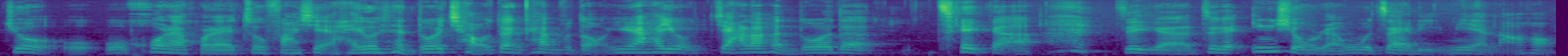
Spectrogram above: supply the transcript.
就我我后来回来之后发现还有很多桥段看不懂，因为还有加了很多的这个这个这个英雄人物在里面了哈。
